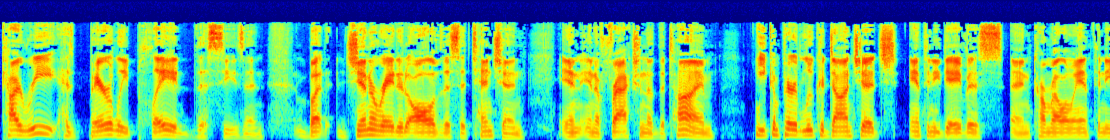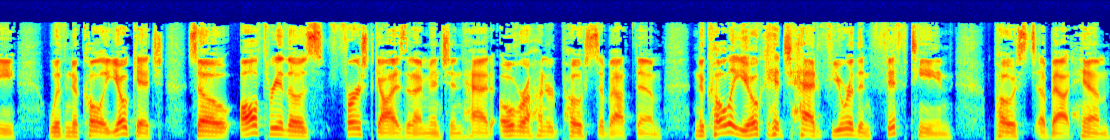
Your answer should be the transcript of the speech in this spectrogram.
Kyrie has barely played this season, but generated all of this attention in, in a fraction of the time. He compared Luka Doncic, Anthony Davis, and Carmelo Anthony with Nikola Jokic. So all three of those first guys that I mentioned had over 100 posts about them. Nikola Jokic had fewer than 15 posts about him.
